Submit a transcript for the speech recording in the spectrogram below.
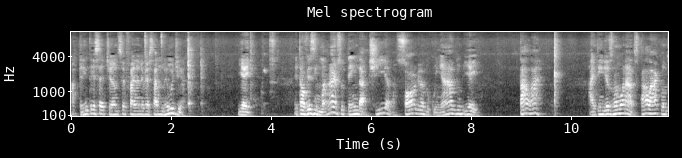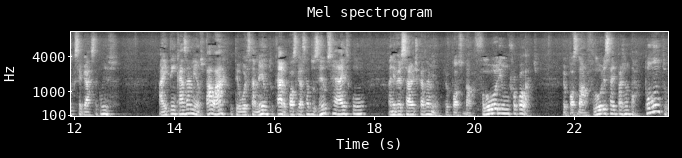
Há 37 anos você faz aniversário no mesmo dia. E aí? E talvez em março tem da tia, da sogra, do cunhado. E aí? Tá lá. Aí tem dia dos namorados. Tá lá quanto que você gasta com isso. Aí tem casamento, tá lá o teu orçamento. Cara, eu posso gastar 200 reais com aniversário de casamento. Eu posso dar uma flor e um chocolate. Eu posso dar uma flor e sair para jantar. Ponto.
